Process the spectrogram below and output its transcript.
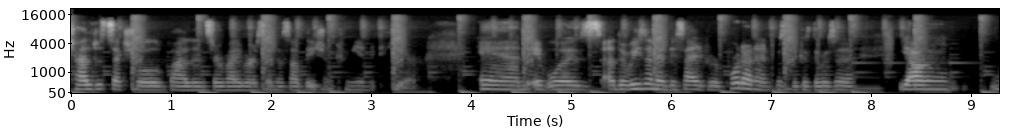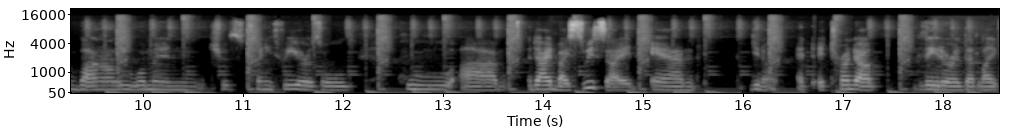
childhood sexual violence survivors in the south asian community here. And it was uh, the reason i decided to report on it was because there was a young bengali woman she was 23 years old who um, died by suicide and you know it, it turned out later that like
